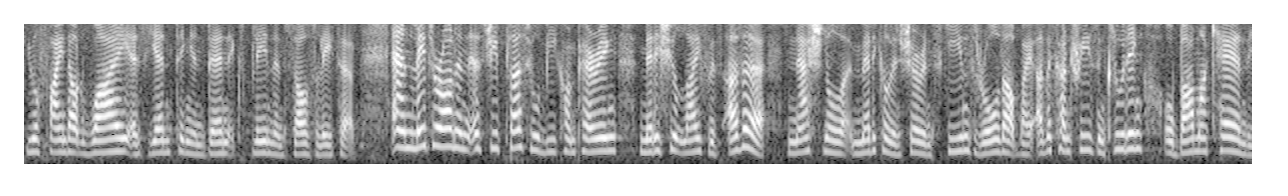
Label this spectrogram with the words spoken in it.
You'll find out why as Yen Ping and Ben explain themselves later. And later on in SG Plus, we'll be comparing MediShield Life with other national medical insurance schemes rolled out by other countries, including Obamacare in the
